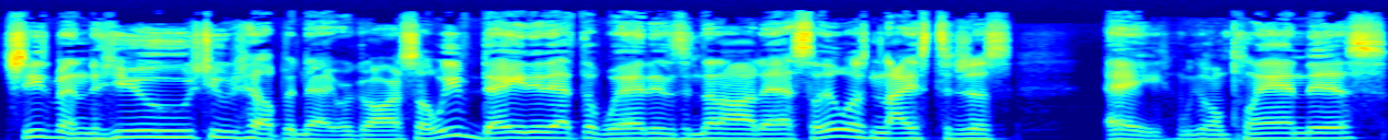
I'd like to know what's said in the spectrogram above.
she's been a huge, huge help in that regard. So we've dated at the weddings and done all that. So it was nice to just, hey, we're going to plan this.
